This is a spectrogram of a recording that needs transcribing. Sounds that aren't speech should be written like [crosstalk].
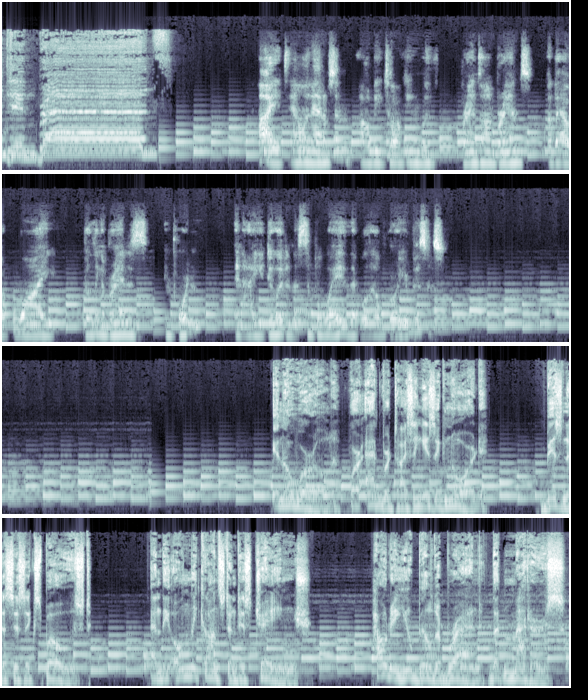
Brandon Brands. Hi, it's Alan Adamson. I'll be talking with Brands on Brands about why building a brand is important and how you do it in a simple way that will help grow your business. In a world where advertising is ignored, business is exposed, and the only constant is change, how do you build a brand that matters?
